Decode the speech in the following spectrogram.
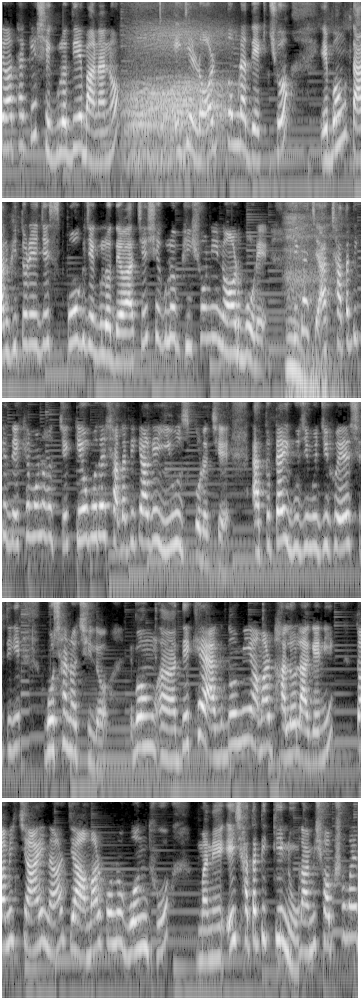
দেওয়া থাকে, সেগুলো দিয়ে বানানো। এই যে রড তোমরা দেখছ, এবং তার ভিতরে যে স্পোক যেগুলো দেওয়া আছে, সেগুলো ভীষণই নড়বড়ে। ঠিক আছে? আর ছাতাটিকে দেখে মনে হচ্ছে, কেউ বোধহয় ছাতাটিকে আগে ইউজ করেছে। এতটাই গুজিমুজি হয়ে সেটি গোছানো ছিল। এবং দেখে একদমই আমার ভালো লাগেনি। তো আমি চাই না যে আমার কোনো বন্ধু মানে এই ছাতাটি কিনুক। আমি সবসময়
